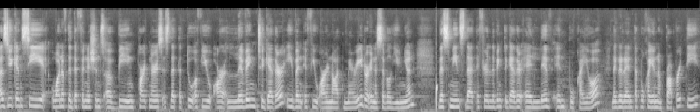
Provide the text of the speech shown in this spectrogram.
As you can see, one of the definitions of being partners is that the two of you are living together, even if you are not married or in a civil union. This means that if you're living together, eh, live-in po kayo. Nagrerenta po kayo ng property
